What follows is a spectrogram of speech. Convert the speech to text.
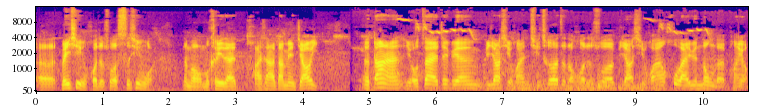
呃微信或者说私信我，那么我们可以在华沙当面交易。那当然有在这边比较喜欢骑车子的，或者说比较喜欢户外运动的朋友，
